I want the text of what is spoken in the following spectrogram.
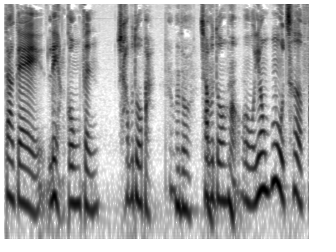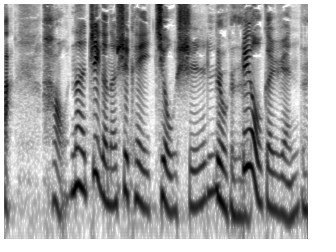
大概两公分，差不多吧？差不多，差不多哈、我用目测法。好，那这个呢是可以九十六个人，六个人，对，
